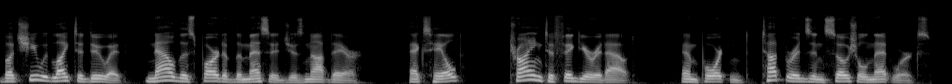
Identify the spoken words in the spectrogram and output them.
But she would like to do it, now this part of the message is not there. Exhaled? Trying to figure it out. Important. Tutberidze in social networks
